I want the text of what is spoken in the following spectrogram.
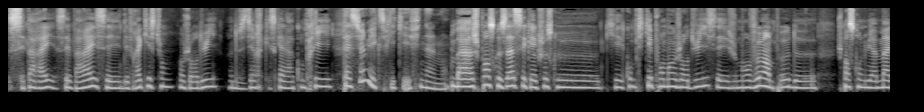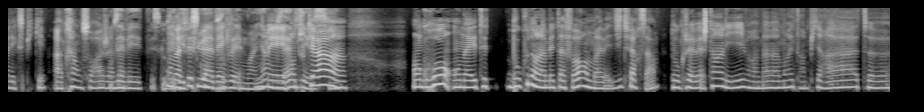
c'est pareil, c'est pareil, c'est des vraies questions aujourd'hui, de se dire qu'est-ce qu'elle a compris. T'as su lui expliquer finalement? Bah, je pense que ça, c'est quelque chose que, qui est compliqué pour moi aujourd'hui. C'est, je m'en veux un peu de. Je pense qu'on lui a mal expliqué. Après, on saura jamais. Vous avez fait ce que vous on avez a fait pu avec les moyens. Mais en tout cas, euh, en gros, on a été beaucoup dans la métaphore. On m'avait dit de faire ça. Donc, j'avais acheté un livre. Ma maman est un pirate. Euh,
